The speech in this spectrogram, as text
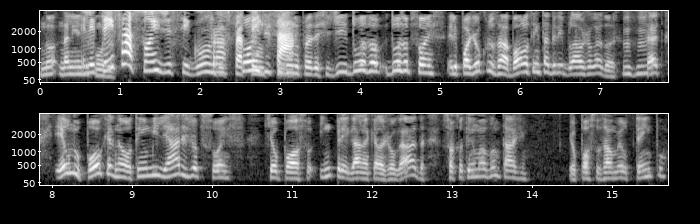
no, na linha ele de fundo. Ele tem frações de segundos para pensar. Frações de segundo para decidir e duas, duas opções. Ele pode ou cruzar a bola ou tentar driblar o jogador, uhum. certo? Eu no poker não, eu tenho milhares de opções que eu posso empregar naquela jogada, só que eu tenho uma vantagem. Eu posso usar o meu tempo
